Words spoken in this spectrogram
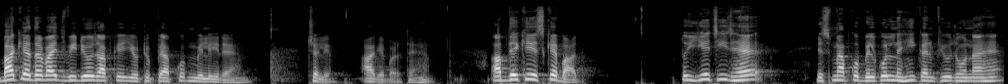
बाकी अदरवाइज़ वीडियोज़ आपके यूट्यूब पे आपको मिल ही रहे हैं। चलिए, आगे बढ़ते हैं। अब देखिए इसके बाद। तो ये चीज़ है, इसमें आपको बिल्कुल नहीं कन्फ्यूज़ होना है।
